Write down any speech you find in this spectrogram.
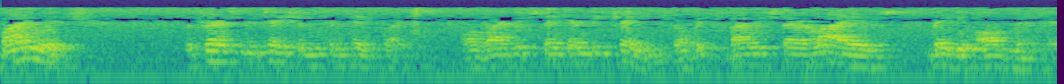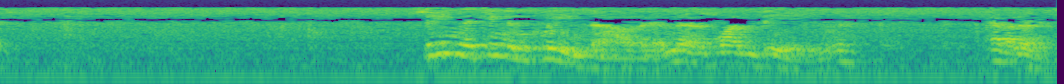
by which the transmutation can take place, or by which they can be changed, or by which their lives may be augmented. Seeing the king and queen now, then, as one being, heaven and earth,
